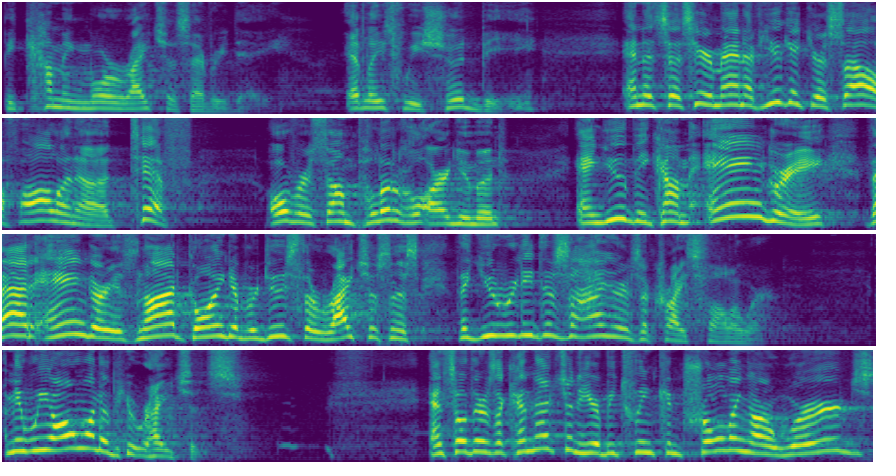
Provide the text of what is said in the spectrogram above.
becoming more righteous every day. At least we should be. And it says here, man, if you get yourself all in a tiff over some political argument and you become angry, that anger is not going to produce the righteousness that you really desire as a Christ follower. I mean, we all want to be righteous. And so there's a connection here between controlling our words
